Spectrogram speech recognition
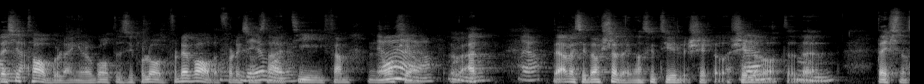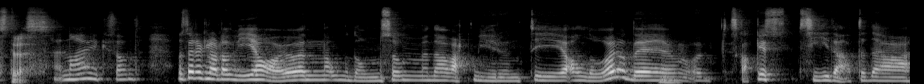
det er ikke tabu lenger å gå til psykolog, for det var det for liksom sånn var her det. 10-15 Ja, år siden. ja. Mm. Ja. Det, jeg vet ikke, Da skjedde det ganske tydelig skille. Da, skille Ja. Mm. da, at det, det er ikke noe stress. Nei, ikke sant. Og så er det klart at vi har jo en ungdom som det har vært mye rundt i alle år, og det Mm. jeg skal ikke si det at det er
